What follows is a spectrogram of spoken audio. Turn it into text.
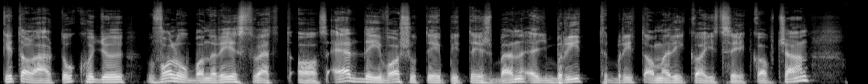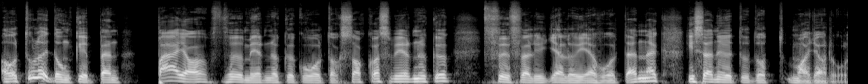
kitaláltuk, hogy ő valóban részt vett az erdélyi vasútépítésben egy brit-brit-amerikai cég kapcsán, ahol tulajdonképpen pálya főmérnökök voltak szakaszmérnökök, főfelügyelője volt ennek, hiszen ő tudott magyarul.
